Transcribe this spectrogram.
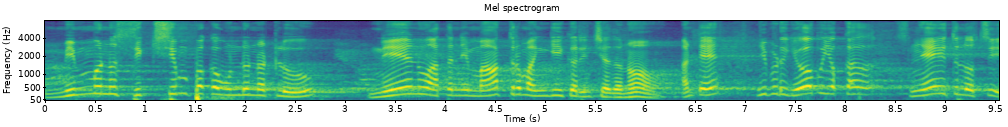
మిమ్మను శిక్షింపక ఉండునట్లు నేను అతన్ని మాత్రం అంగీకరించేదను. అంటే ఇప్పుడు యోబు యొక్క స్నేహితులు వచ్చి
